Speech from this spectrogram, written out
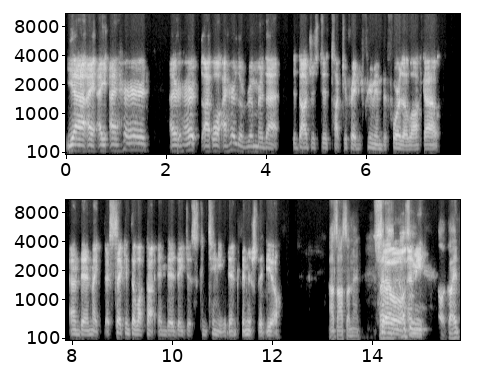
Yeah, I, I, I heard, I heard, uh, well, I heard the rumor that the Dodgers did talk to Freddie Freeman before the lockout, and then like the second the lockout ended, they just continued and finished the deal. That's awesome, man. So But, uh, also- I mean, Oh, go ahead.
